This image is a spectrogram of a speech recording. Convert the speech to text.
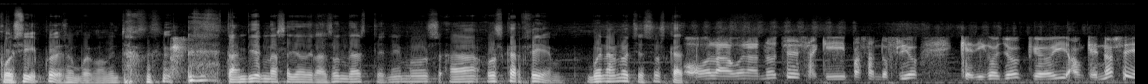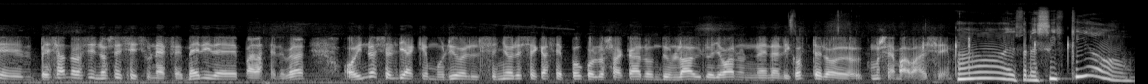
Pues sí, puede ser un buen momento. También más allá de las ondas tenemos a Óscar G. Buenas noches, Óscar. Hola, buenas noches. Aquí pasando frío. Que digo yo que hoy, aunque no sé, pensándolo así, no sé si es una efeméride para celebrar. Hoy no es el día que murió el señor ese que hace poco lo sacaron de un lado y lo llevaron en helicóptero. ¿Cómo se llamaba ese? Ah, el Francisquillo.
